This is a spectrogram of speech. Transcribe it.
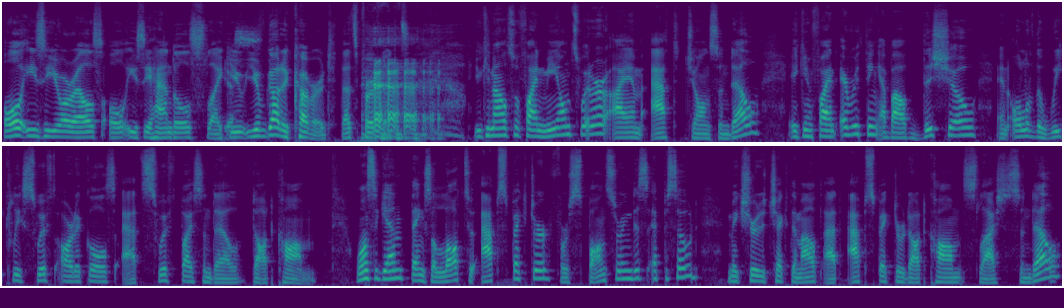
All easy URLs, all easy handles. Like you, Yes. you've got it covered. That's perfect. you can also find me on Twitter. I am at John Sundell. You can find everything about this show and all of the weekly Swift articles at swiftbysundell.com. Once again, thanks a lot to AppSpector for sponsoring this episode. Make sure to check them out at appspector.com slash Sundell.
